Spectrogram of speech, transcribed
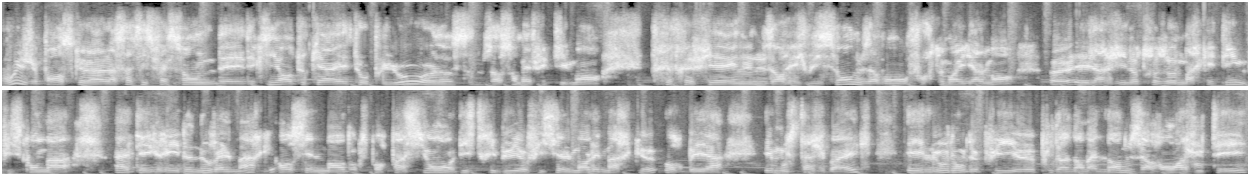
oui, je pense que la, satisfaction des, clients, en tout cas, est au plus haut. Euh, nous en sommes effectivement très très fiers et nous nous en réjouissons. Nous avons fortement également euh, élargi notre zone marketing puisqu'on a intégré de nouvelles marques. Anciennement, donc Sport Passion distribuait officiellement les marques Orbea et Moustache Bike. Et nous, donc depuis euh, plus d'un an maintenant, nous avons ajouté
